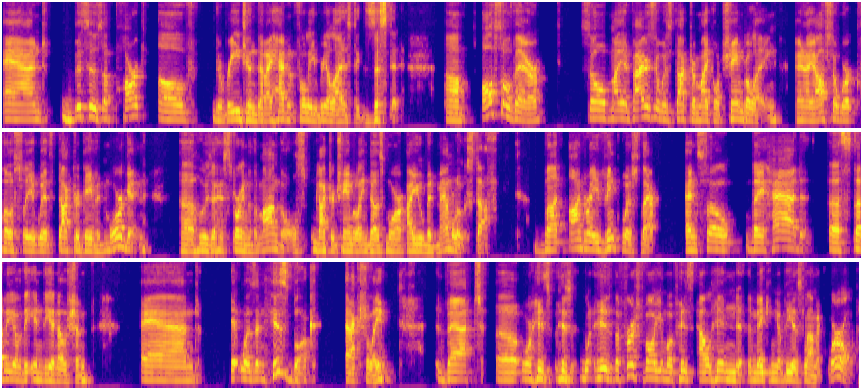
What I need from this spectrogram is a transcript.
And this is a part of the region that I hadn't fully realized existed. Um, also, there, so my advisor was Dr. Michael Chamberlain, and I also worked closely with Dr. David Morgan, uh, who's a historian of the Mongols. Dr. Chamberlain does more Ayyubid Mamluk stuff, but Andre Wink was there, and so they had a study of the Indian Ocean, and it was in his book actually that uh, or his his his the first volume of his Al Hind, the making of the Islamic world,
